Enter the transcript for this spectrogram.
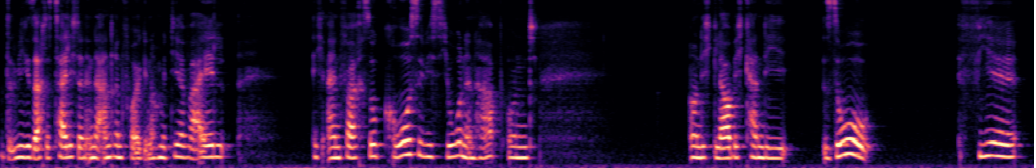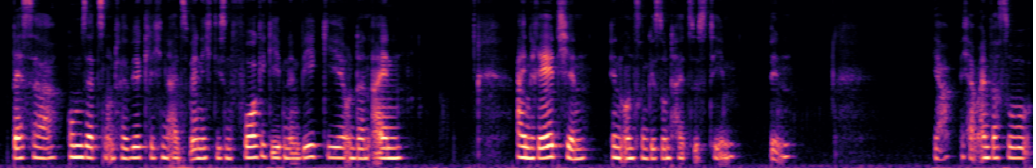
wie gesagt, das teile ich dann in der anderen Folge noch mit dir, weil ich einfach so große Visionen habe und, und ich glaube, ich kann die so viel besser umsetzen und verwirklichen, als wenn ich diesen vorgegebenen Weg gehe und dann ein, ein Rädchen in unserem Gesundheitssystem bin. ja, ich habe einfach so,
